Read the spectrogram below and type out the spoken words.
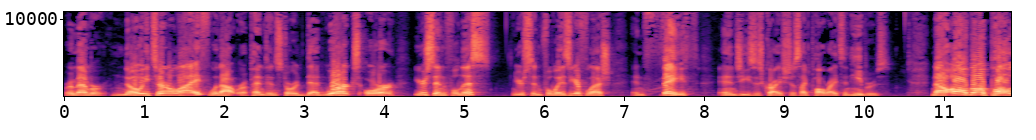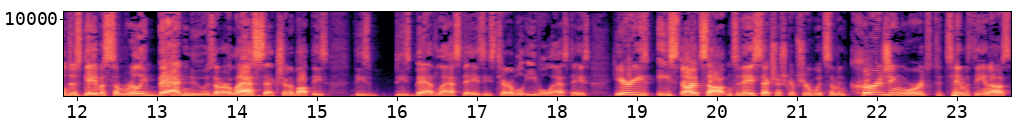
Remember, no eternal life without repentance toward dead works or your sinfulness, your sinful ways of your flesh, and faith in Jesus Christ, just like Paul writes in Hebrews. Now, although Paul just gave us some really bad news in our last section about these, these, these bad last days, these terrible, evil last days, here he, he starts out in today's section of Scripture with some encouraging words to Timothy and us,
